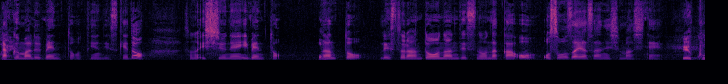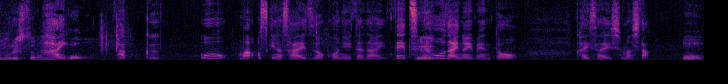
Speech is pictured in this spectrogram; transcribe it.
楽丸弁当っていうんですけど、はい、その1周年イベントなんとレストランどうなんですの中をお惣菜屋さんにしましてえこのレストランの中を、はい、パックを、まあ、お好きなサイズを購入いただいて詰め放題のイベントを開催しました、うん。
